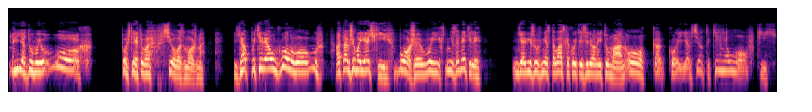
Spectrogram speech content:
«Я думаю, ох, после этого все возможно. Я потерял голову, а также мои очки. Боже, вы их не заметили?» Я вижу вместо вас какой-то зеленый туман. О, какой я все-таки неловкий.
